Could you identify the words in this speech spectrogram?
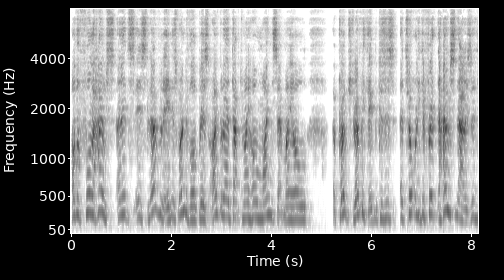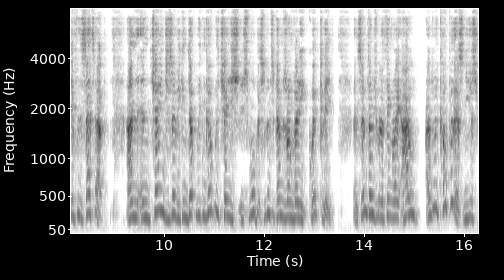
of a full house, and it's it's lovely and it's wonderful. But it's, I've got to adapt my whole mindset, my whole approach to everything because it's a totally different house now. It's a different setup, and and change so we can do, we can cope with change in small bits. Sometimes it comes along very quickly, and sometimes you've got to think, right, how how do I cope with this? And you just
